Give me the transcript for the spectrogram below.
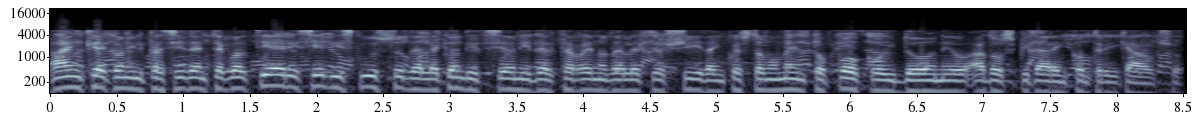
Anche con il Presidente Gualtieri si è discusso delle condizioni del terreno dell'Ezio Scida, in questo momento poco idoneo ad ospitare incontri di calcio.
